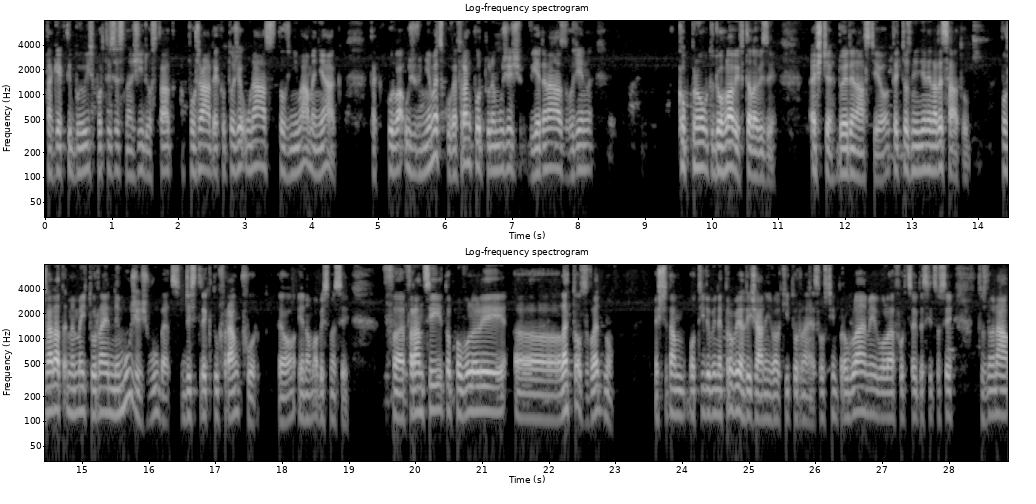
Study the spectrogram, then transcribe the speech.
tak jak ty bojové sporty se snaží dostat a pořád jako to, že u nás to vnímáme nějak, tak kurva už v Německu, ve Frankfurtu nemůžeš v 11 hodin kopnout do hlavy v televizi. Ještě do 11, jo. Teď to změnili na desátou. Pořádat MMA turnaj nemůžeš vůbec v distriktu Frankfurt jo? jenom aby jsme si. V Francii to povolili uh, letos v lednu. Ještě tam od té doby neproběhly žádný velký turné, jsou s tím problémy, vole, furt se kde si co si, to znamená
